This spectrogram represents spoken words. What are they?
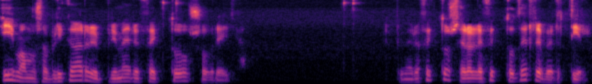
Y vamos a aplicar el primer efecto sobre ella. Primer efecto será el efecto de revertir,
